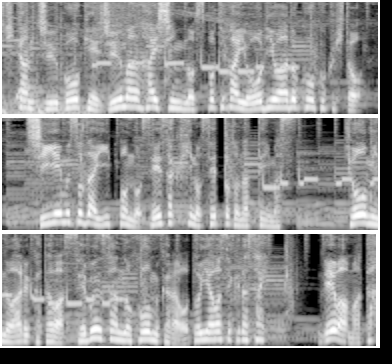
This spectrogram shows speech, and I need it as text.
期間中合計10万配信の Spotify オーディオアド広告費と CM 素材1本の制作費のセットとなっています。興味のある方はセブンさんのフォームからお問い合わせください。ではまた。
